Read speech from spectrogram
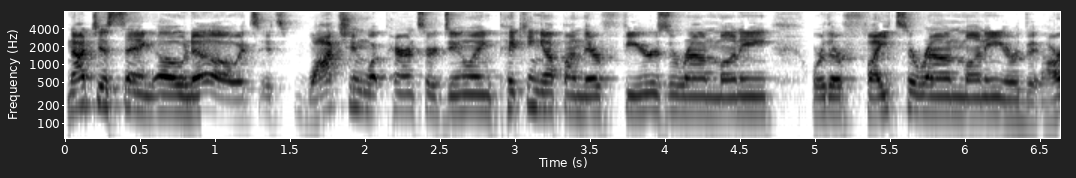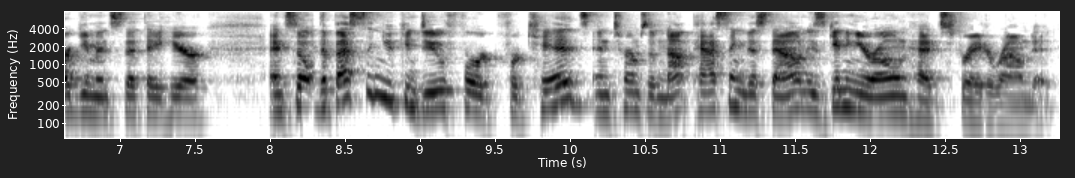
not just saying, oh no, it's it's watching what parents are doing, picking up on their fears around money or their fights around money or the arguments that they hear. And so the best thing you can do for for kids in terms of not passing this down is getting your own head straight around it.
